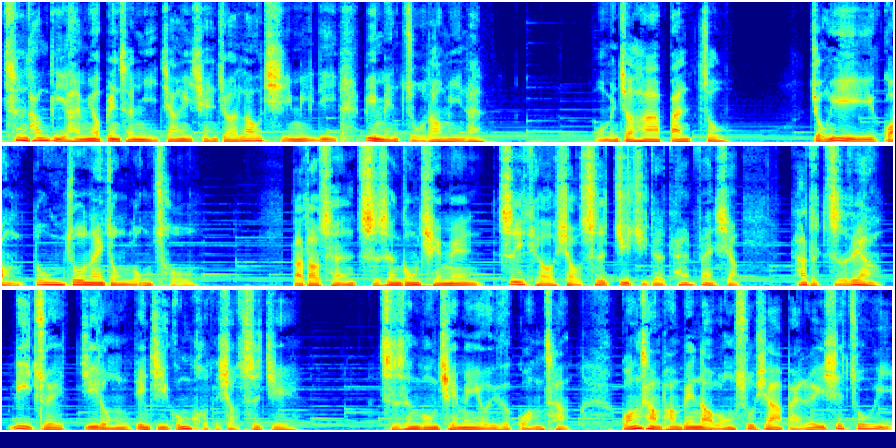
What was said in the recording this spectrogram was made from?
趁汤底还没有变成米浆以前，就要捞起米粒，避免煮到糜烂。我们叫它拌粥，迥异于广东粥那一种浓稠。大稻埕慈生宫前面是一条小吃聚集的摊贩巷，它的质量力追基隆电机公口的小吃街。慈生宫前面有一个广场，广场旁边老榕树下摆了一些桌椅，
